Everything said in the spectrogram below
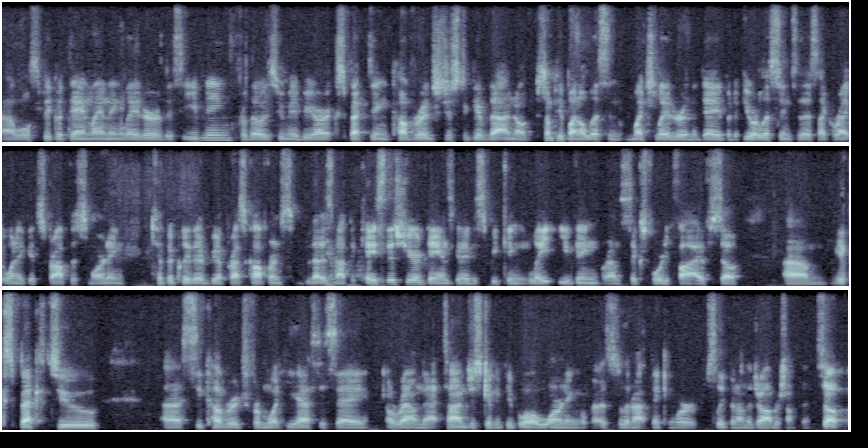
Uh, we'll speak with Dan Lanning later this evening for those who maybe are expecting coverage. Just to give that, I know some people I know listen much later in the day, but if you are listening to this like right when it gets dropped this morning, typically there'd be a press conference. That is yeah. not the case this year. Dan's going to be speaking late evening around six forty-five. So um, expect to uh, see coverage from what he has to say around that time. Just giving people a warning so they're not thinking we're sleeping on the job or something. So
